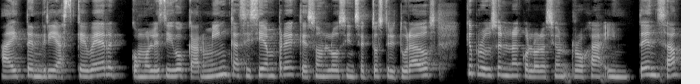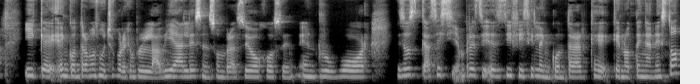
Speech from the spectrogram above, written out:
ahí tendrías que ver, como les digo, carmín casi siempre, que son los insectos triturados que producen una coloración roja intensa y que encontramos mucho, por ejemplo, labiales, en sombras de ojos, en, rubor. Eso es casi siempre es, difícil encontrar que, que, no tengan esto.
